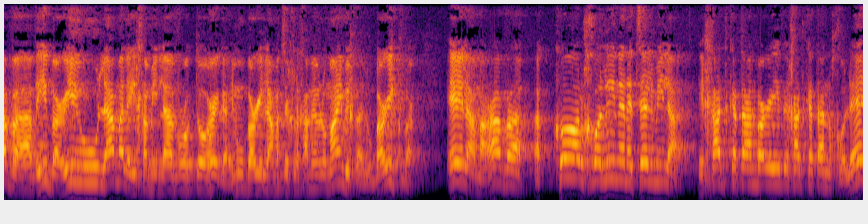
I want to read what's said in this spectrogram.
רבא, ואי בריא הוא, למה להיחמין לעברותו? רגע, אם הוא בריא, למה צריך לחמם לו מים בכלל? הוא בריא כבר. אלא אמר רבא, הכל חולינן אצל מילה. אחד קטן בריא ואחד קטן חולה,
